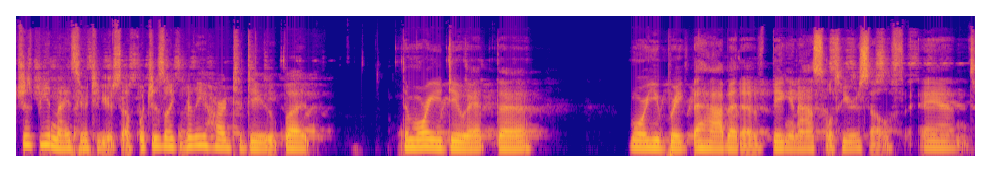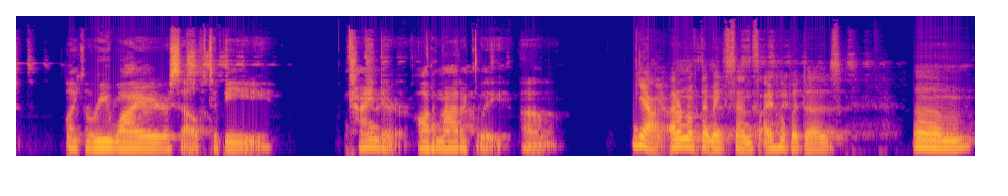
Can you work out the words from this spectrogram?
just be nicer to yourself, which is like really hard to do, but the more you do it, the more you break the habit of being an asshole to yourself and like rewire yourself to be kinder automatically. Um, yeah, I don't know if that makes sense. I hope it does. Um,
